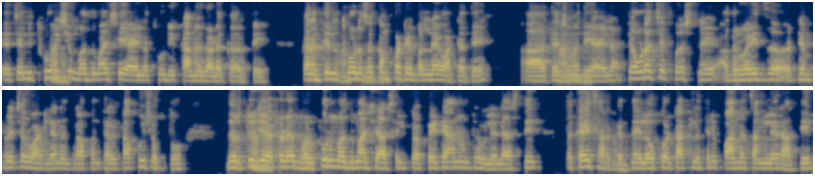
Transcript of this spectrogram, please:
त्याच्याने. थोडीशी मधमाशी यायला थोडी कानगाडं करते. कारण तिला थोडंसं? कम्फर्टेबल नाही वाटत आहे त्याच्यामध्ये. यायला. तेवढाच एक प्रश्न आहे. अदरवाईज टेम्परेचर वाढल्यानंतर आपण त्याला टाकू शकतो. जर. तुझ्याकडे भरपूर मधमाशी असेल किंवा पेट्या आणून ठेवलेल्या असतील, तर काहीच. हरकत नाही. लवकर टाकलं तरी पानं चांगले राहतील.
